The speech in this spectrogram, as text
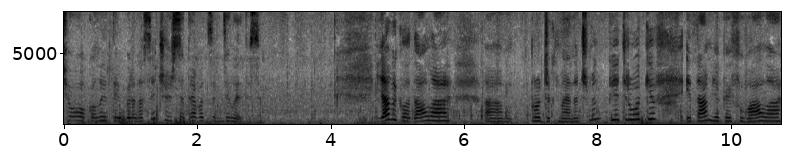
що коли ти перенасичуєшся, треба цим ділитися. Я викладала ем, Project Management 5 років, і там я кайфувала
